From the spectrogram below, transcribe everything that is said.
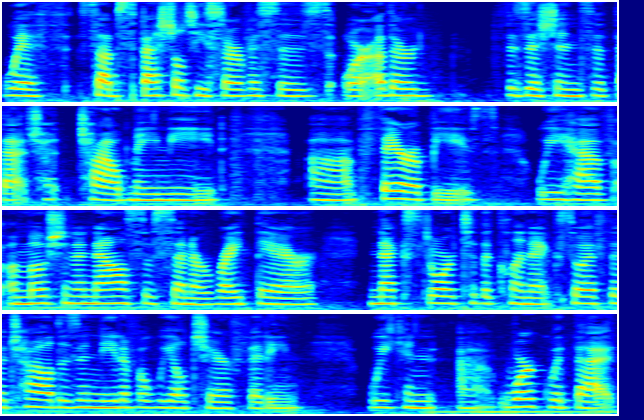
with subspecialty services or other physicians that that ch- child may need. Uh, therapies. We have a motion analysis center right there next door to the clinic. So if the child is in need of a wheelchair fitting, we can uh, work with that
